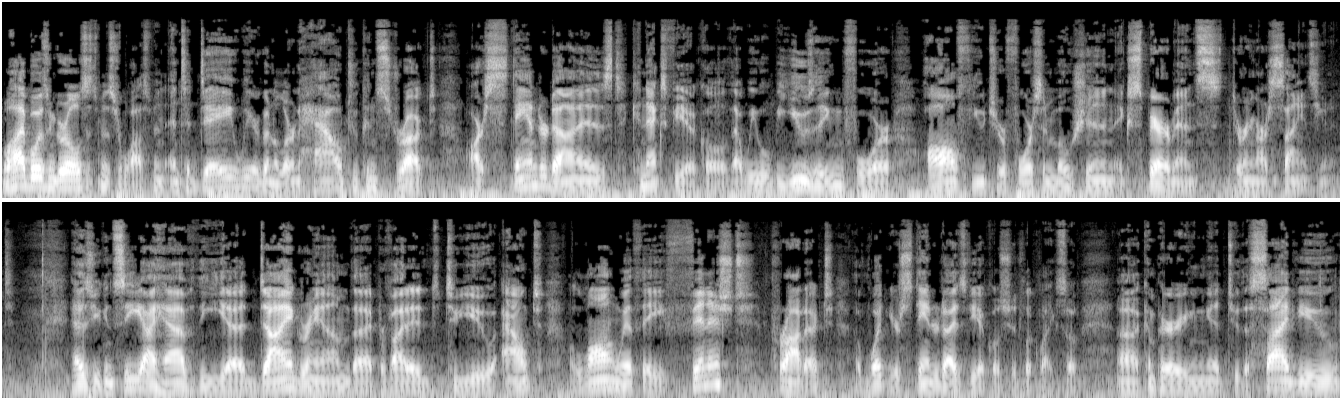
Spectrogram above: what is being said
Well, hi, boys and girls, it's Mr. Wasemann, and today we are going to learn how to construct our standardized K'NEX vehicle that we will be using for all future force and motion experiments during our science unit. As you can see, I have the uh, diagram that I provided to you out, along with a finished product of what your standardized vehicle should look like. So, uh, comparing it to the side view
